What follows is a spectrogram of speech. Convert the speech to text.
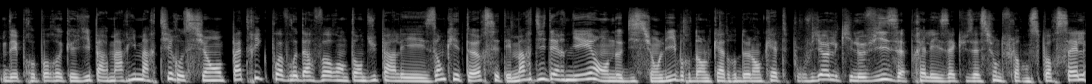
Des propos recueillis par Marie Marty-Rossian. Patrick Poivre d'Arvor entendu par les enquêteurs. C'était mardi dernier en audition libre dans le cadre de l'enquête pour viol qui le vise après les accusations de Florence Porcel,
